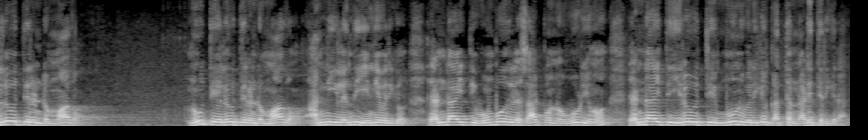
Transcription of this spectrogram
எழுபத்தி ரெண்டு மாதம். நூற்றி எழுபத்தி ரெண்டு மாதம் அன்னியிலேருந்து இன்னி வரைக்கும் ரெண்டாயிரத்தி ஒம்போதில் ஸ்டார்ட் பண்ண ஊழியம் ரெண்டாயிரத்தி இருபத்தி மூணு வரைக்கும் கத்தன் நடித்திருக்கிறார்.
